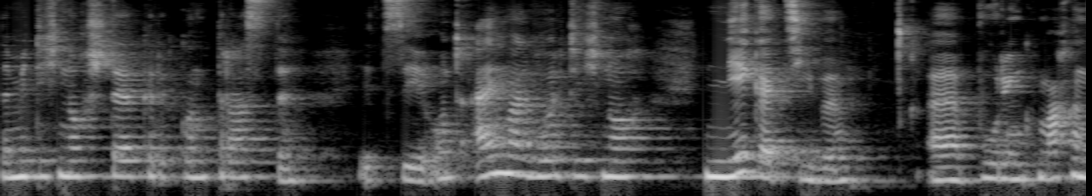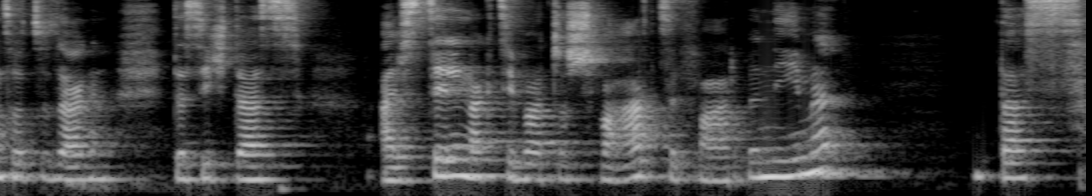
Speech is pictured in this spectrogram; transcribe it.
damit ich noch stärkere Kontraste jetzt sehe. Und einmal wollte ich noch negative äh, Puring machen, sozusagen, dass ich das als Zellenaktivator schwarze Farbe nehme. Das,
